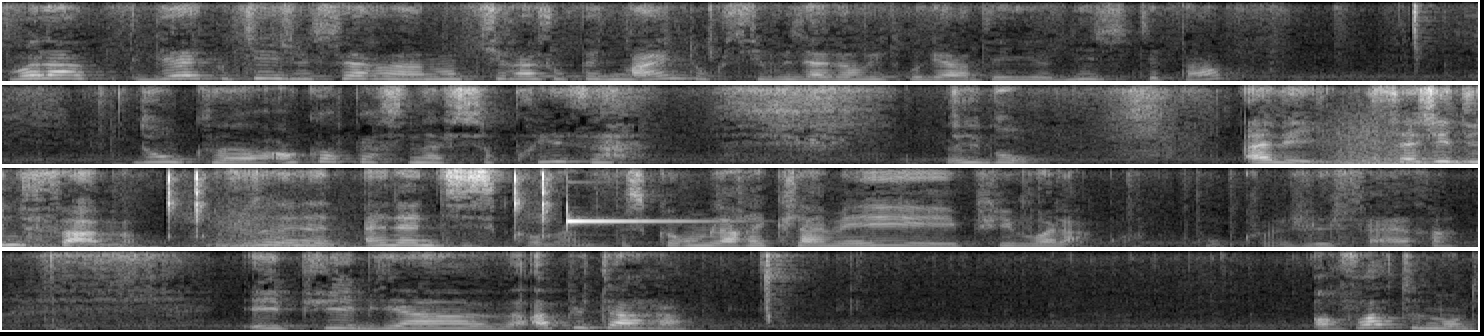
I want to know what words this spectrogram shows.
Voilà, eh bien écoutez, je vais faire mon tirage Open Mind, donc si vous avez envie de regarder, n'hésitez pas. Donc, encore personnage surprise. Mais bon, Allez, il s'agit d'une femme. Je vous donne un, indice quand même, parce qu'on me l'a réclamé, et puis voilà. Quoi. Donc, euh, je vais le faire. Et puis, eh bien, euh, à plus tard. Au revoir tout le monde.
